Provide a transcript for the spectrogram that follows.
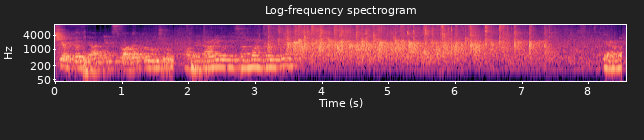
શબ્દથી હાર્દિક સ્વાગત કરું છું. આપણે તાળીઓનું સન્માન કરીશું. ત્યારબાદ જયેશભાઈ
